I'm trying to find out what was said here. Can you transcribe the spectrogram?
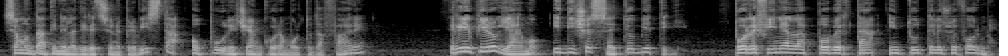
Siamo andati nella direzione prevista oppure c'è ancora molto da fare? Riepiloghiamo i 17 obiettivi. Porre fine alla povertà in tutte le sue forme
